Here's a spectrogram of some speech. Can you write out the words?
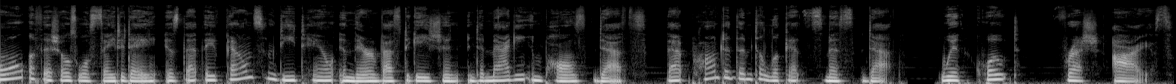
All officials will say today is that they found some detail in their investigation into Maggie and Paul's deaths that prompted them to look at Smith's death with, quote, fresh eyes.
